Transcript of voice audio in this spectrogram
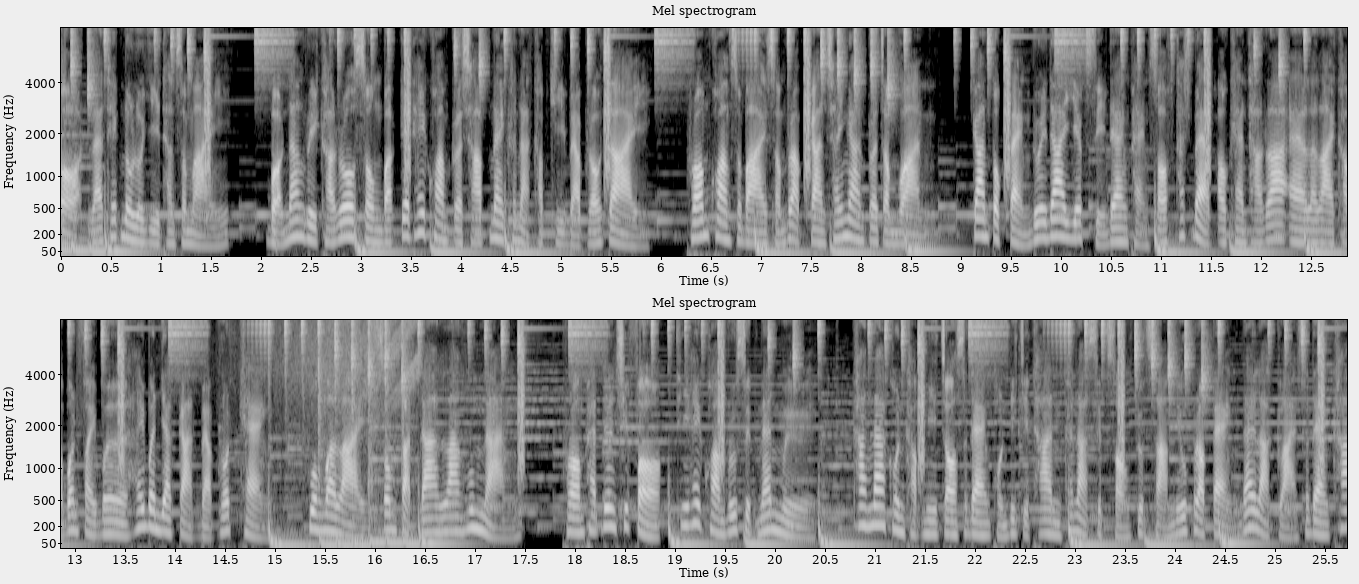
ปอร์ตและเทคโนโลยีทันสมัย เบาะนั่งรีคาโร่ทรงบักเก็ตให้ความกระชับในขณะขับขี่แบบเร้าใจ พร้อมความสบายสำหรับการใช้งานประจำวัน การตกแต่งด้วยได้เย็บสีแดงแผงซอฟต์ทัชแบบเอาแคนทาร่าแอร์ละลายคาร์บอนไฟเบอร์ให้บรรยากาศแบบรถแข่ง พวงมาลัยทรงตัดด้านล่างหุ้มหนัง พร้อมแพดเดิลชิฟฟอกที่ให้ความรู้สึกแน่นมือ ข้างหน้าคนขับมีจอแสดงผลดิจิทัลขนาด 12.3 นิ้วปรับแต่งได้หลากหลายแสดงค่า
